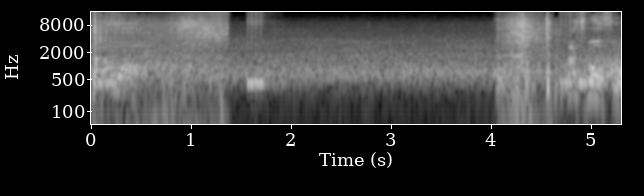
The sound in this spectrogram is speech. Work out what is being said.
Foul ball. That's ball four.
